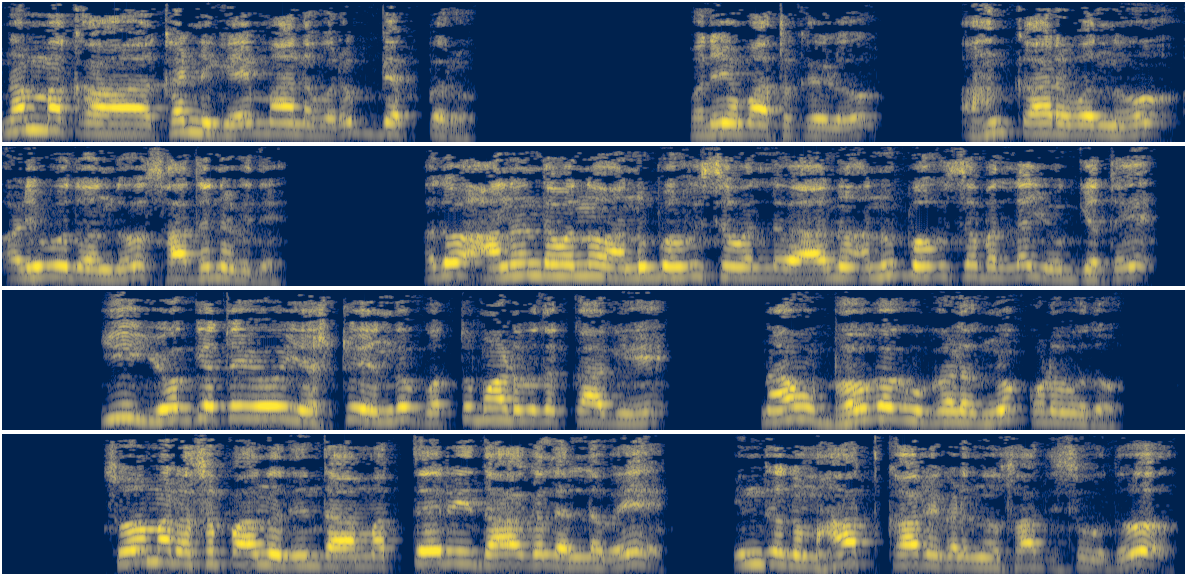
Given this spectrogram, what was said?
ನಮ್ಮ ಕಣ್ಣಿಗೆ ಮಾನವರು ಬೆಪ್ಪರು. ಕೊನೆಯ ಮಾತು ಕೇಳು. ಅಹಂಕಾರವನ್ನು ಅಳಿಯುವುದೊಂದು ಸಾಧನವಿದೆ. ಅದು ಆನಂದವನ್ನು ಅನುಭವಿಸಬಲ್ಲ ಅನುಭವಿಸಬಲ್ಲ ಯೋಗ್ಯತೆ. ಈ ಯೋಗ್ಯತೆಯು ಎಷ್ಟು ಎಂದು ಗೊತ್ತು ಮಾಡುವುದಕ್ಕಾಗಿ ನಾವು ಭೋಗಗಳನ್ನು ಕೊಡುವುದು. ಸೋಮರಸಪಾನದಿಂದ ಮತ್ತೇರಿದಾಗಲೆಲ್ಲವೇ ಇಂದ್ರನ ಮಹತ್ ಕಾರ್ಯಗಳನ್ನು ಸಾಧಿಸುವುದು.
